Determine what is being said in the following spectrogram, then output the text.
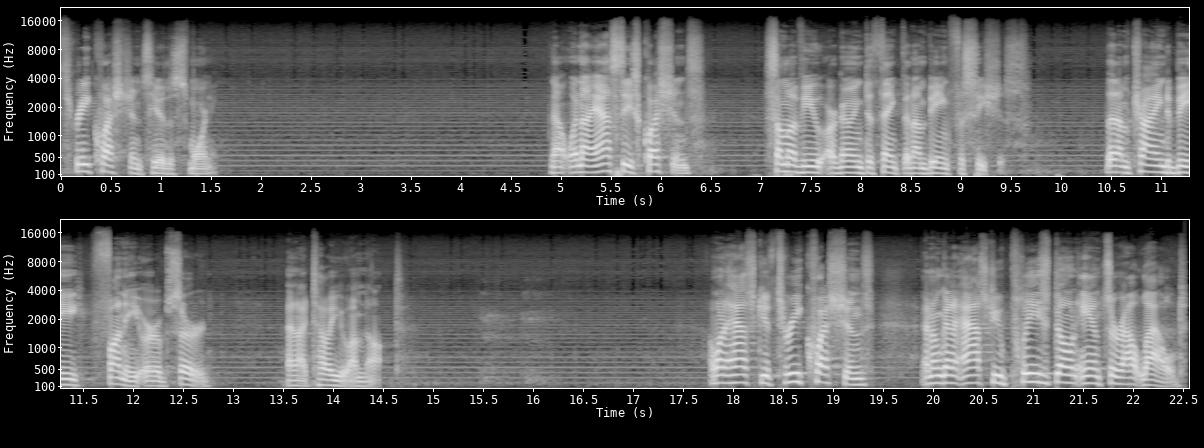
three questions here this morning. Now, when I ask these questions, some of you are going to think that I'm being facetious, that I'm trying to be funny or absurd, and I tell you I'm not. I want to ask you three questions, and I'm going to ask you, please don't answer out loud,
